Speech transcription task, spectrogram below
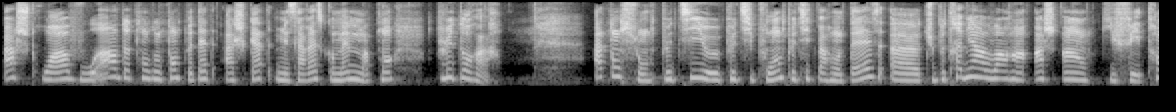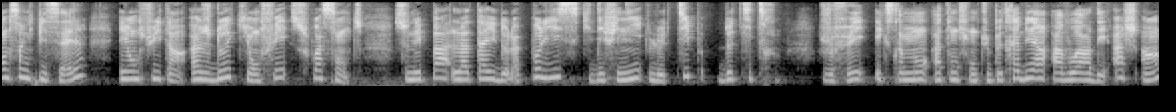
H3, voire de temps en temps peut-être H4, mais ça reste quand même maintenant plutôt rare. Attention, petit, euh, petit point, petite parenthèse, euh, tu peux très bien avoir un H1 qui fait 35 pixels et ensuite un H2 qui en fait 60. Ce n'est pas la taille de la police qui définit le type de titre. Je fais extrêmement attention. Tu peux très bien avoir des H1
